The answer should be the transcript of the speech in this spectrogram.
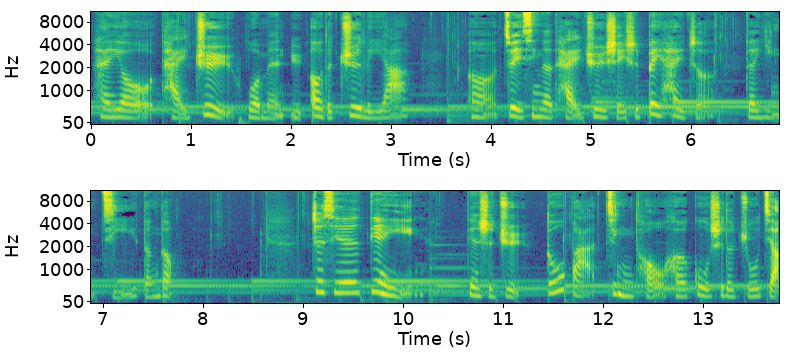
还有台剧《我们与恶的距离》呀，呃，最新的台剧《谁是被害者》的影集等等，这些电影、电视剧都把镜头和故事的主角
